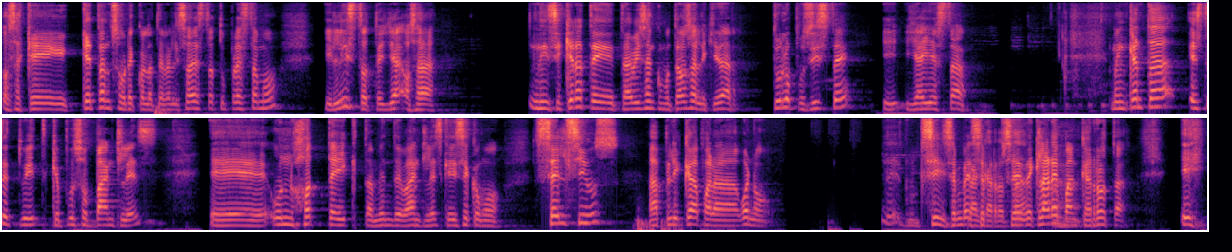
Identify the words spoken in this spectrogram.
o sea, que qué tan sobrecolateralizada está tu préstamo y listo, te ya, o sea, ni siquiera te, te avisan cómo te vas a liquidar. Tú lo pusiste y, ahí está. Me encanta este tweet que puso Bankless, eh, un hot take también de Bankless, que dice como Celsius aplica para, bueno, sí, se, se- Bancarrota. se declara en bancarrota. Y,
